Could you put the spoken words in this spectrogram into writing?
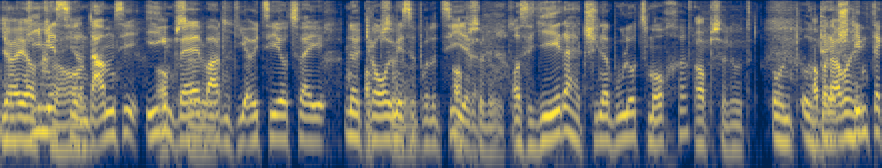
Ja, Und ja, die klar. müssen an dem sein, irgendwann Absolut. werden die auch CO2-neutral Absolut. müssen produzieren. Absolut. Also jeder hat seinen Bulo zu machen. Absolut. Und, und aber aber, stimmt der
